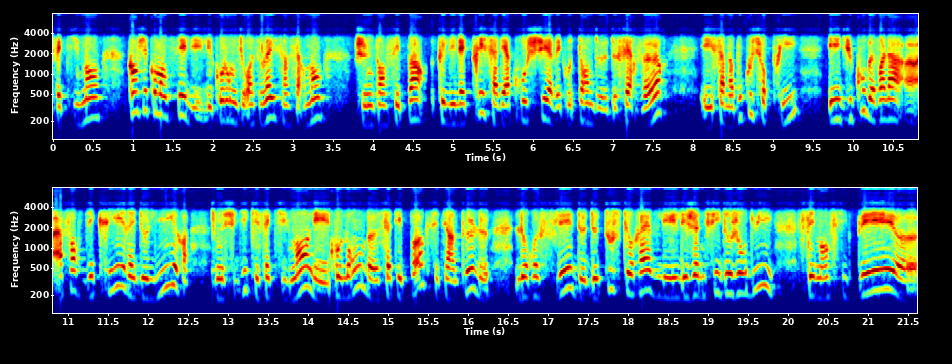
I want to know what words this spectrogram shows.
Effectivement, quand j'ai commencé les Colombes du Roi Soleil, sincèrement, je ne pensais pas que les lectrices allaient accrocher avec autant de, ferveur et ça m'a beaucoup surpris. Et du coup, ben voilà, à force d'écrire et de lire, je me suis dit qu'effectivement, les colombes, cette époque, c'était un peu le, le reflet de, tout ce que rêvent les, les jeunes filles d'aujourd'hui. S'émanciper, euh,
